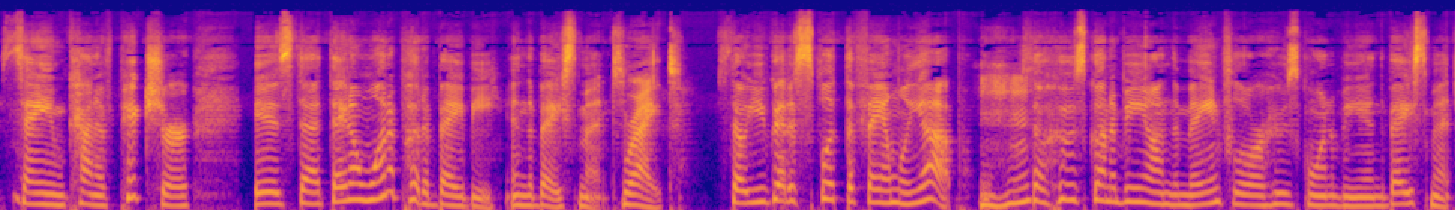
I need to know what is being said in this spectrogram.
same kind of picture is that they don't want to put a baby in the basement. right. So you've got to split the family up. So who's going to be on the main floor? Who's going to be in the basement?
